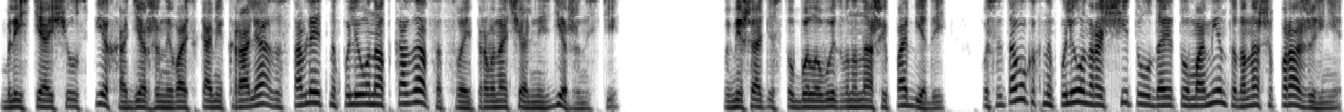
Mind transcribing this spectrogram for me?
Блестящий успех, одержанный войсками короля, заставляет Наполеона отказаться от своей первоначальной сдержанности. Вмешательство было вызвано нашей победой, после того, как Наполеон рассчитывал до этого момента на наше поражение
